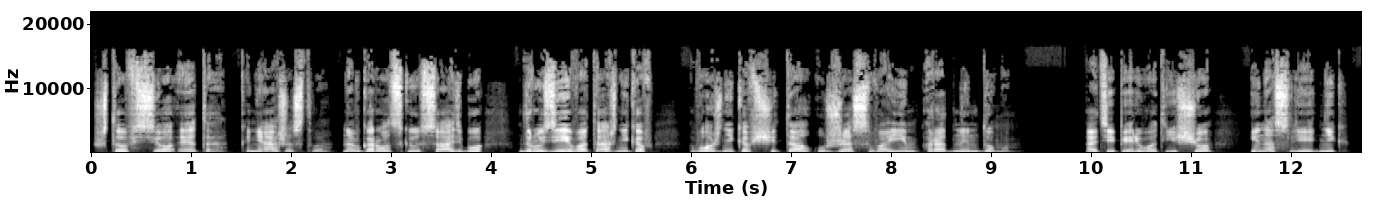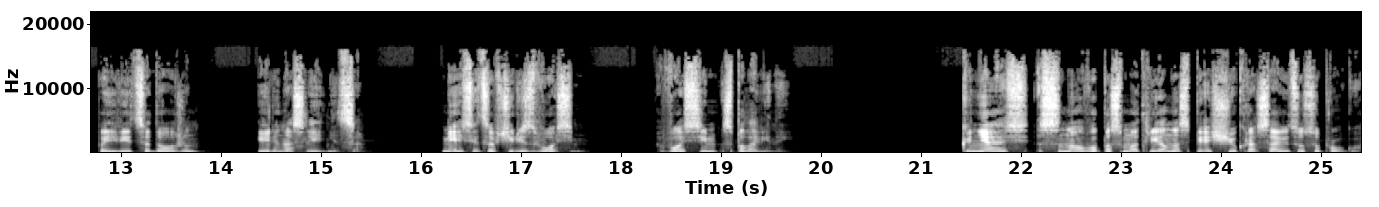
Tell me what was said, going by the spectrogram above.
что все это — княжество, новгородскую усадьбу, друзей-ватажников — Вожников считал уже своим родным домом. А теперь вот еще и наследник появиться должен. Или наследница. Месяцев через восемь. Восемь с половиной. Князь снова посмотрел на спящую красавицу-супругу.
